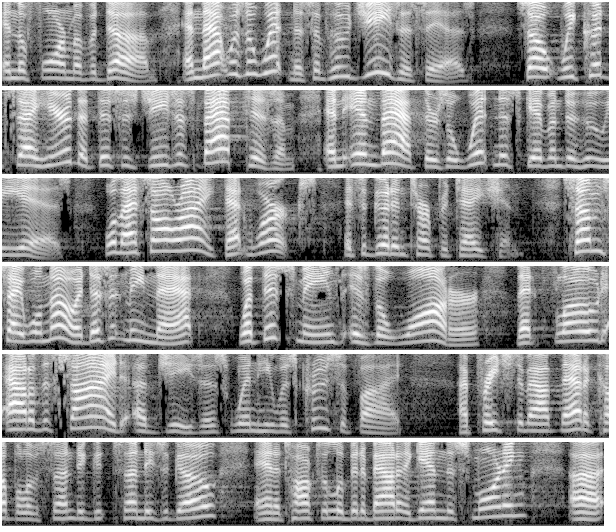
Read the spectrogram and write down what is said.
in the form of a dove. And that was a witness of who Jesus is. So we could say here that this is Jesus' baptism, and in that there's a witness given to who he is. Well, that's all right. That works. It's a good interpretation. Some say, well, no, it doesn't mean that. What this means is the water that flowed out of the side of Jesus when he was crucified. I preached about that a couple of Sunday, Sundays ago, and I talked a little bit about it again this morning. Uh,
